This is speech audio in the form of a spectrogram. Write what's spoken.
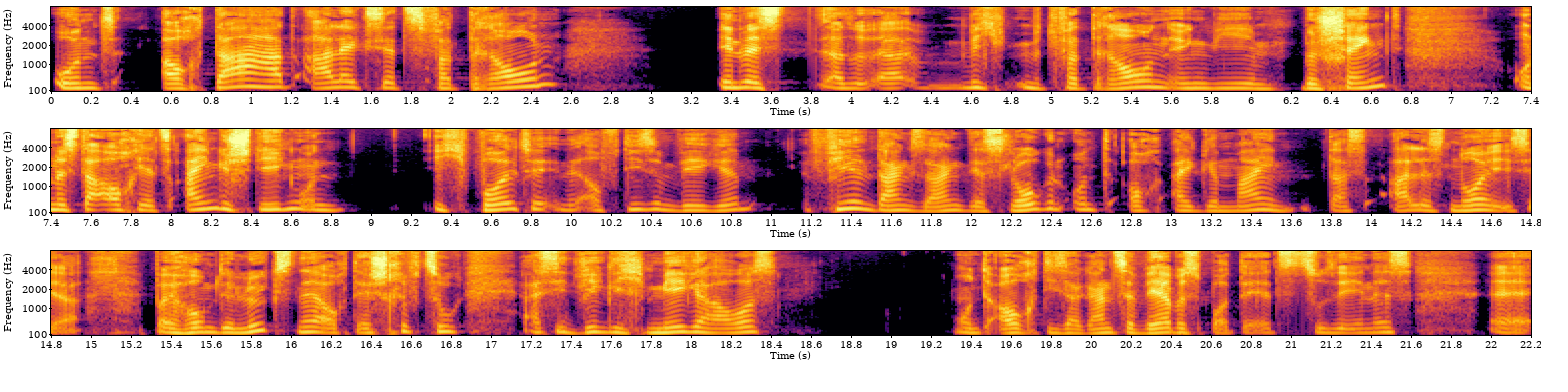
Und auch da hat Alex jetzt Vertrauen invest also äh, mich mit Vertrauen irgendwie beschenkt und ist da auch jetzt eingestiegen und ich wollte auf diesem Wege vielen Dank sagen, der Slogan und auch allgemein, dass alles neu ist ja bei Home Deluxe, ne, auch der Schriftzug, es sieht wirklich mega aus. Und auch dieser ganze Werbespot, der jetzt zu sehen ist, äh,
